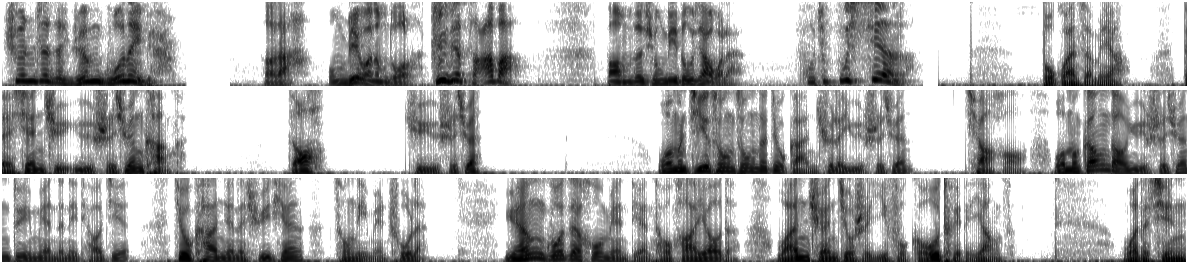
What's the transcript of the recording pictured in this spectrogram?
居然站在袁国那边。老大，我们别管那么多了，直接砸吧，把我们的兄弟都叫过来，我就不信了。不管怎么样，得先去玉石轩看看。走，去玉石轩。我们急匆匆的就赶去了玉石轩。恰好我们刚到玉石轩对面的那条街，就看见了徐天从里面出来，袁国在后面点头哈腰的，完全就是一副狗腿的样子。我的心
